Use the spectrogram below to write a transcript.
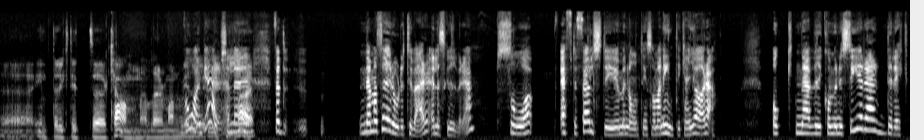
eh, inte riktigt eh, kan. Eller man vill Vågar, liksom, eller- Nej. För att när man säger ordet tyvärr, eller skriver det, så efterföljs det ju med någonting som man inte kan göra. Och när vi kommunicerar direkt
